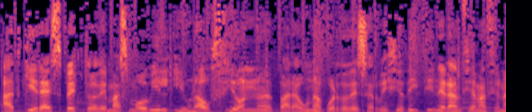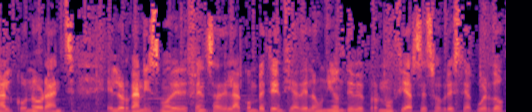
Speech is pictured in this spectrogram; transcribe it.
adquiera espectro de más móvil y una opción para un acuerdo de servicio de itinerancia nacional con Orange. El organismo de defensa de la competencia de la Unión debe pronunciarse sobre este acuerdo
